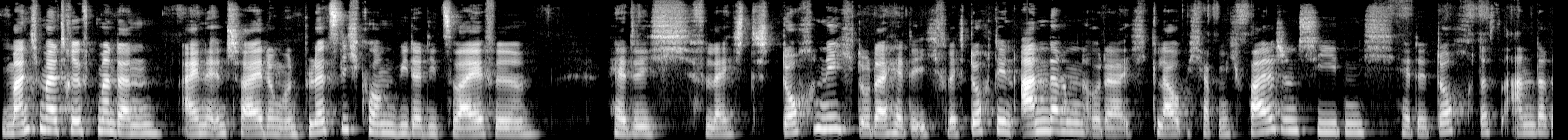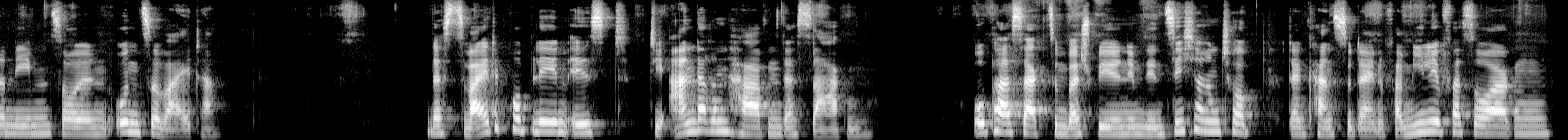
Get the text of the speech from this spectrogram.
Und manchmal trifft man dann eine Entscheidung und plötzlich kommen wieder die Zweifel, hätte ich vielleicht doch nicht oder hätte ich vielleicht doch den anderen oder ich glaube, ich habe mich falsch entschieden, ich hätte doch das andere nehmen sollen und so weiter. Das zweite Problem ist, die anderen haben das Sagen. Opa sagt zum Beispiel, nimm den sicheren Job, dann kannst du deine Familie versorgen.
